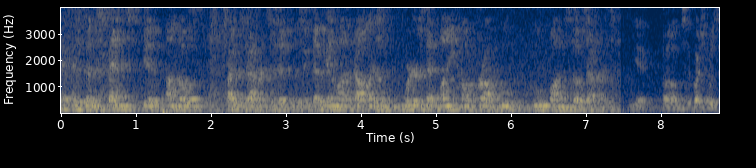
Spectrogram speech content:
has been spent i- on those types of efforts? Is it a significant amount of dollars, and where does that money come from? Who, who funds those efforts? Yeah, um, so the question was,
